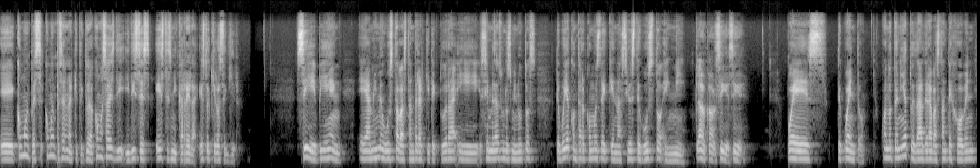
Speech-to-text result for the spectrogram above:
Eh, ¿cómo, ¿cómo empezar en arquitectura? ¿Cómo sabes y dices, esta es mi carrera, esto quiero seguir? Sí, bien. Eh, a mí me gusta bastante la arquitectura y si me das unos minutos, te voy a contar cómo es de que nació este gusto en mí. Claro, claro, sigue, sigue. Pues te cuento. Cuando tenía tu edad era bastante joven,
